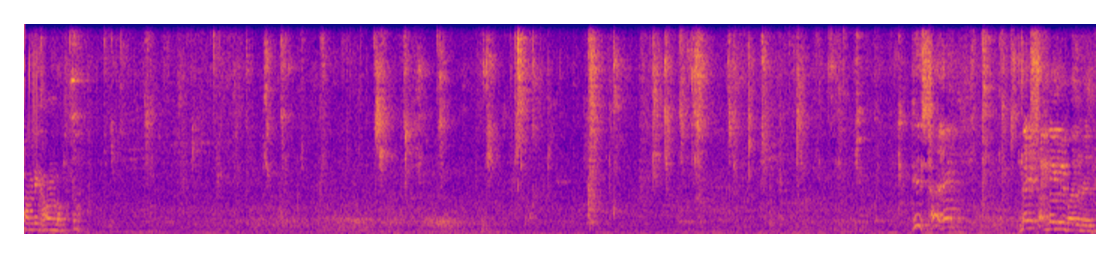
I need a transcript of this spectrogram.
मम्मी खाऊन बघतो। टेस्ट आहे नेक्स्ट संडे मी बनवेल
